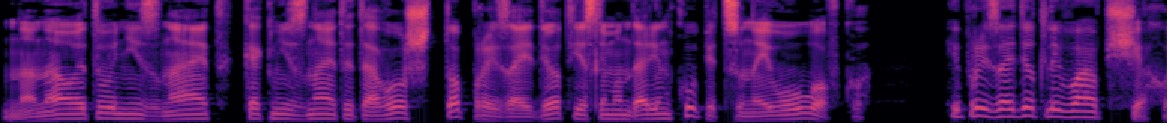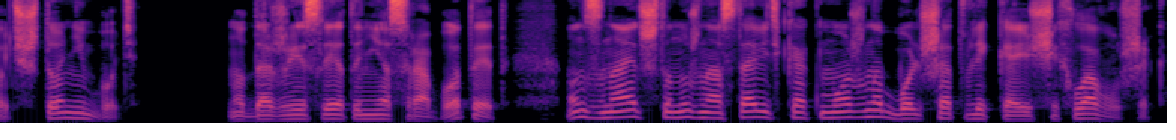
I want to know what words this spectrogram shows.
Нанао этого не знает, как не знает и того, что произойдет, если мандарин купится на его уловку, и произойдет ли вообще хоть что-нибудь. Но даже если это не сработает, он знает, что нужно оставить как можно больше отвлекающих ловушек.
